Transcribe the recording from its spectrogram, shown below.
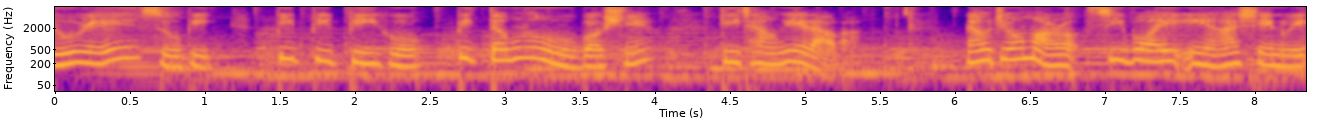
လိုရဲဆိုပြီး PPP ကိုပြတုံးလုံးကိုပေါ့ရှင်တီထောင်ခဲ့တာပါနောက်ကျောမှာတော့စီးပွားရေးအင်အားရှင်တွေ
